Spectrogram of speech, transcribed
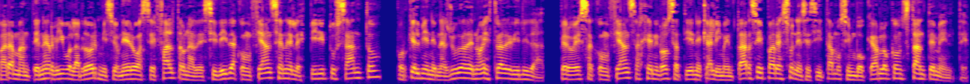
Para mantener vivo el ardor misionero hace falta una decidida confianza en el Espíritu Santo, porque Él viene en ayuda de nuestra debilidad. Pero esa confianza generosa tiene que alimentarse y para eso necesitamos invocarlo constantemente.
